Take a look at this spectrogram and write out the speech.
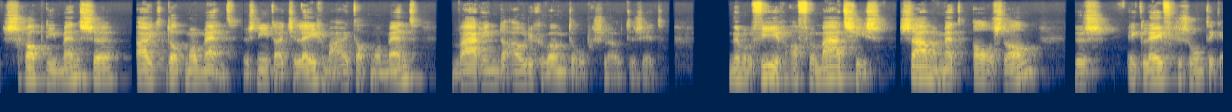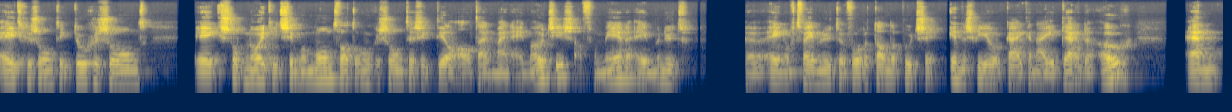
schrap die mensen uit dat moment. Dus niet uit je leven, maar uit dat moment waarin de oude gewoonte opgesloten zit. Nummer vier, affirmaties samen met als dan. Dus ik leef gezond, ik eet gezond, ik doe gezond. Ik stop nooit iets in mijn mond wat ongezond is. Ik deel altijd mijn emoties. Affirmeren, één minuut, één of twee minuten voor het tandenpoetsen in de spiegel kijken naar je derde oog. En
